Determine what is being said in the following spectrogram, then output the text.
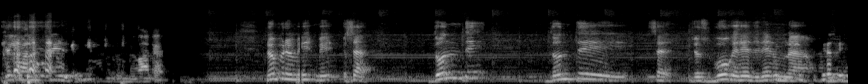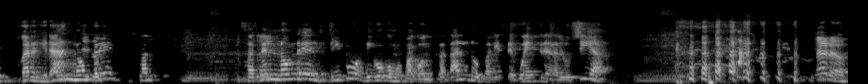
¿Qué le mandó a una vaca. No, pero me, me- o sea, ¿dónde, dónde, o sea, yo supongo que debe tener una, un lugar ¿El grande, ¿no? nombre? ¿Sal- ¿Sale el nombre del tipo? Digo, como para contratarlo, para que secuestre a la Lucía. Claro,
